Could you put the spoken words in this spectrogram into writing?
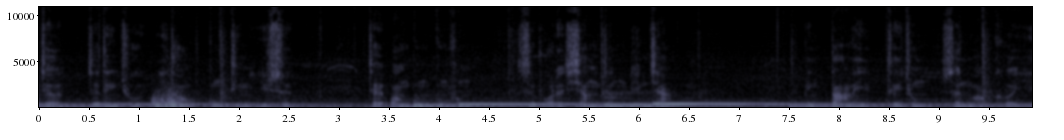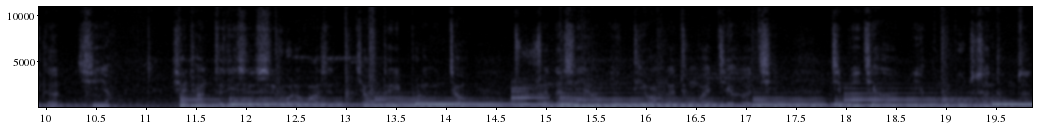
则制定出一套宫廷仪式。在王宫供奉湿婆的象征林家，大力推崇神王合一的信仰，宣传自己是湿婆的化身，将对婆罗门教主神的信仰与帝王的崇拜结合起，紧密结合以巩固自身统治。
